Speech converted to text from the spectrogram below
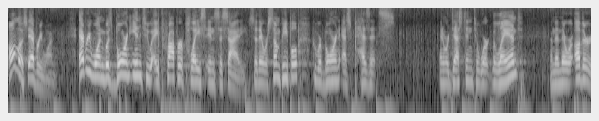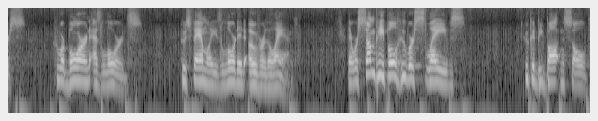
Almost everyone. Everyone was born into a proper place in society. So there were some people who were born as peasants and were destined to work the land. And then there were others who were born as lords whose families lorded over the land. There were some people who were slaves who could be bought and sold.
